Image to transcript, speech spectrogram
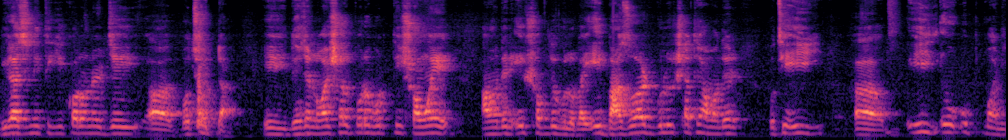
বিরাজনীতিকরণের যেই বছরটা এই দু সাল পরবর্তী সময়ে আমাদের এই শব্দগুলো বা এই বাজওয়ার্ডগুলোর সাথে আমাদের হচ্ছে এই এই মানে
